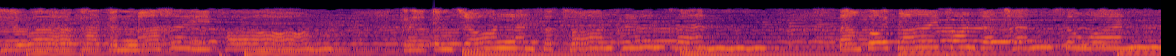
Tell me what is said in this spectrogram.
ทวาพากันมาให้พร เกิดกันจรลั่นสะท้อนคลื่นครัน ต่างโปรยปลายพรจากฉันสวรรค์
